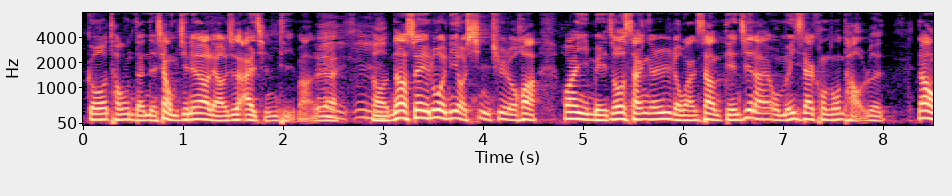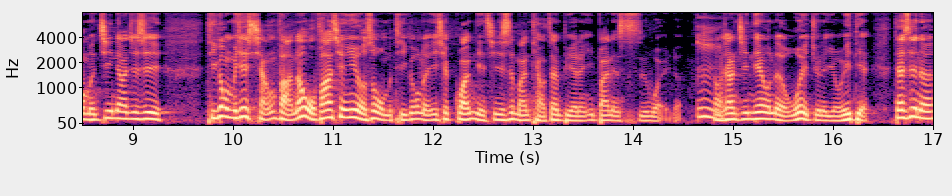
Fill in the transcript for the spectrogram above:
沟通等等。像我们今天要聊的就是爱情体嘛，对不对？嗯嗯。好，那所以如果你有兴趣的话，欢迎每周三跟日的晚上点进来，我们一起在空中讨论。那我们尽量就是。提供我们一些想法，那我发现，因为有时候我们提供的一些观点，其实是蛮挑战别人一般的思维的。嗯，好像今天的我也觉得有一点，但是呢，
